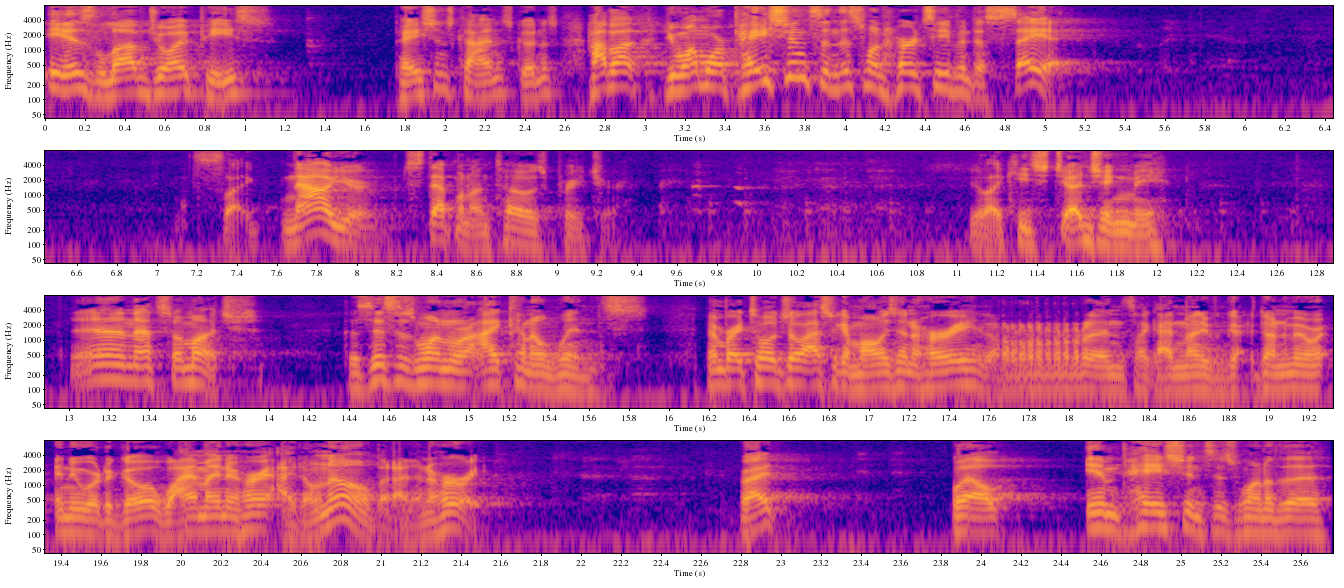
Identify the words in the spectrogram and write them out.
is love, joy, peace, patience, kindness, goodness. How about you want more patience? And this one hurts even to say it. It's like now you're stepping on toes, preacher. You're like, He's judging me. Eh, not so much. Because this is one where I kind of wince. Remember, I told you last week I'm always in a hurry? And it's like I don't even don't have anywhere to go. Why am I in a hurry? I don't know, but I'm in a hurry. Right? Well, impatience is one of the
